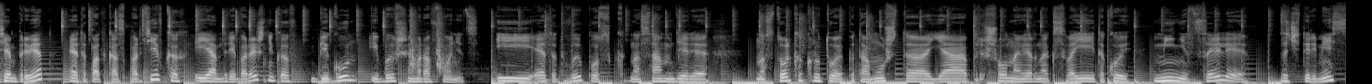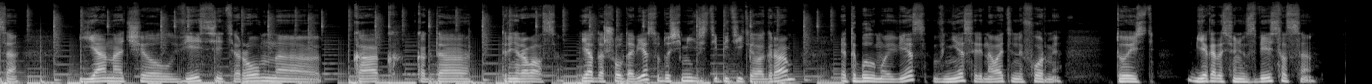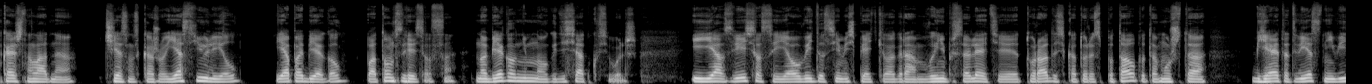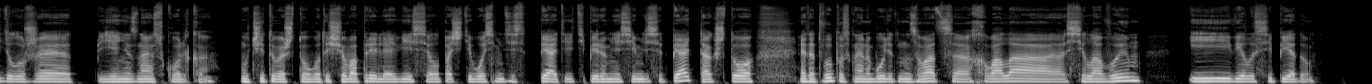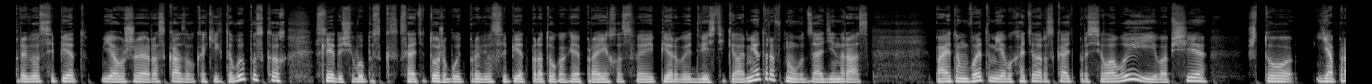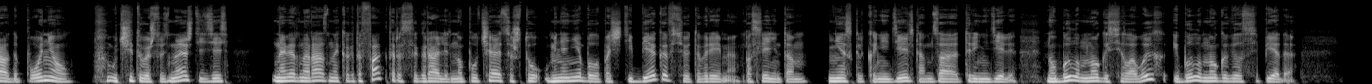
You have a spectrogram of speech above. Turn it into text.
Всем привет! Это подкаст «Спортивках» и я Андрей Барышников, бегун и бывший марафонец. И этот выпуск на самом деле настолько крутой, потому что я пришел, наверное, к своей такой мини-цели за 4 месяца. Я начал весить ровно как когда тренировался. Я дошел до веса до 75 килограмм. Это был мой вес в несоревновательной форме. То есть я когда сегодня взвесился, конечно, ладно, честно скажу, я сюлил, я побегал, потом взвесился, но бегал немного, десятку всего лишь. И я взвесился, и я увидел 75 килограмм. Вы не представляете ту радость, которую испытал, потому что я этот вес не видел уже, я не знаю сколько. Учитывая, что вот еще в апреле я весил почти 85, и теперь у меня 75, так что этот выпуск, наверное, будет называться «Хвала силовым и велосипеду». Про велосипед я уже рассказывал в каких-то выпусках. Следующий выпуск, кстати, тоже будет про велосипед, про то, как я проехал свои первые 200 километров, ну вот за один раз. Поэтому в этом я бы хотел рассказать про силовые и вообще, что я правда понял, учитывая, что, знаешь, здесь наверное, разные как-то факторы сыграли, но получается, что у меня не было почти бега все это время, последние там несколько недель, там за три недели, но было много силовых и было много велосипеда.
